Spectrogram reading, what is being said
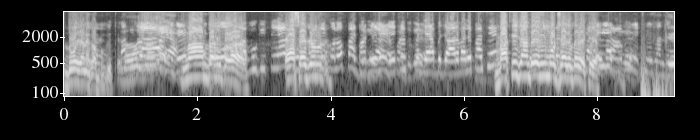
ਦੋ ਜਣੇ ਕਾਬੂ ਕੀਤੇ। ਨਾਮ ਦਾ ਨਹੀਂ ਪਤਾ। ਕੀਤੇ ਆ SHO ਨੂੰ- ਸਾਡੇ ਕੋਲੋਂ ਭੱਜ ਗਏ ਆ। ਇੱਕ ਪੰਜਾਬ ਬਾਜ਼ਾਰ ਵਾਲੇ ਪਾਸੇ। ਬਾਕੀ ਜਾਂਦੇ ਅਸੀਂ ਮੋਟਰਸਾਈਕਲ ਤੇ ਵੇਖੇ ਆ। ਆਪੇ ਵੇਖੇ ਜਾਂਦੇ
